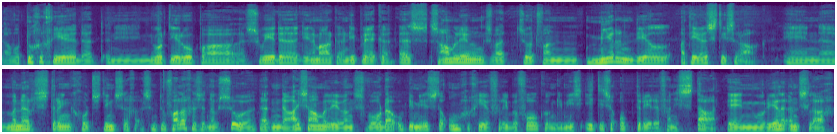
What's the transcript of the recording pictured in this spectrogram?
daar word toegegee dat in die Noord-Europa, Swede, Denemarke en die plekke is samelewings wat soort van meerendeel ateïsties raak en uh, minder streng godsdienstig is. En toevallig is dit nou so dat in daai samelewings word daar ook die meeste omgegee vir die bevolking, die mees etiese optrede van die staat en morele inslag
